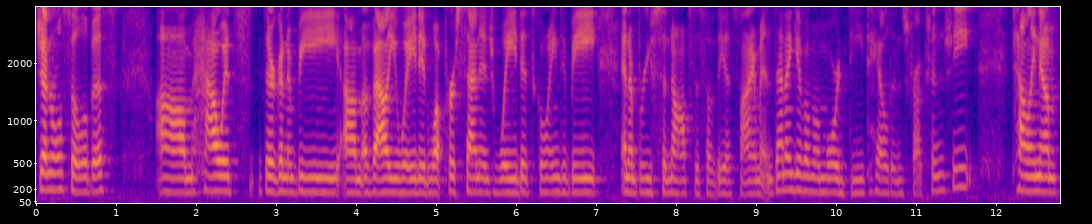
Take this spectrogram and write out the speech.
general syllabus, um, how it's they're going to be um, evaluated, what percentage weight it's going to be, and a brief synopsis of the assignment. Then I give them a more detailed instruction sheet, telling them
